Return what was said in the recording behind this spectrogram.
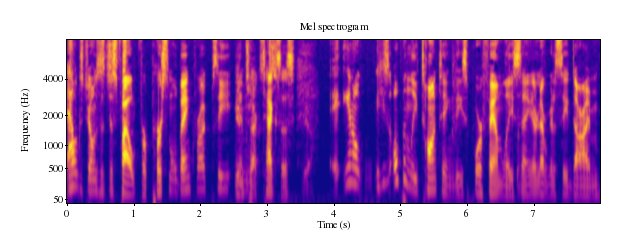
Alex Jones has just filed for personal bankruptcy in, In Texas. Texas. Yeah. Eh, You know, he's openly taunting these poor families, saying they're never going to see a dime.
